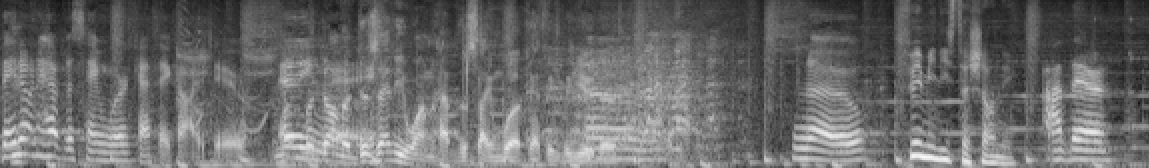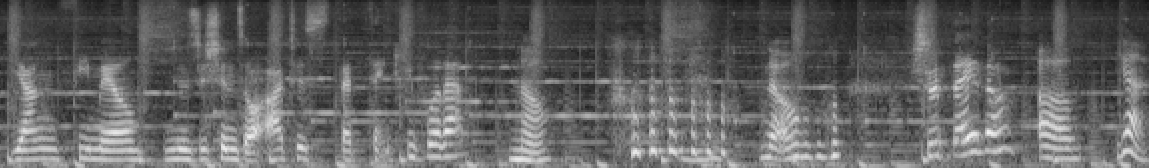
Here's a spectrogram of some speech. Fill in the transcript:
They don't have the same work ethic I do. Madonna, does anyone have the same work ethic that you do? No. féministe acharnée, Are there young female musicians or artists that thank you for that? No. no. Should they, though? Um, yes,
